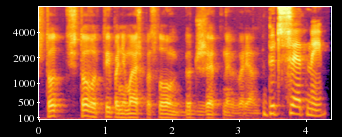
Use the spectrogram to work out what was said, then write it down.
Что, что вот ты понимаешь по словам бюджетный вариант? Бюджетный.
